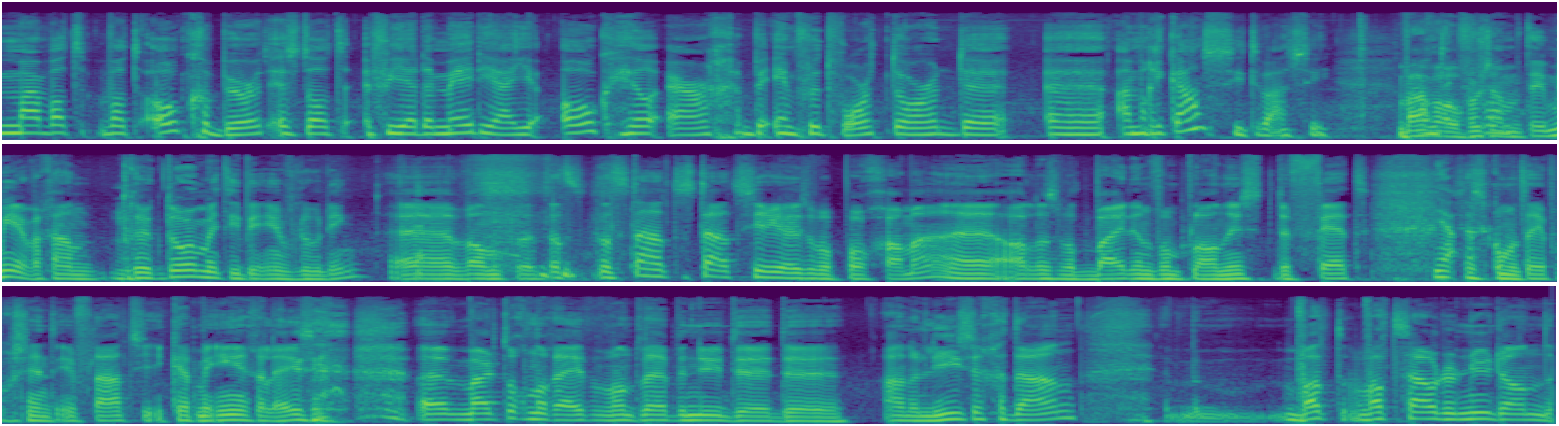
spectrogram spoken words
Maar wat, wat ook gebeurt, is dat via de media je ook heel erg beïnvloed wordt door de uh, Amerikaanse situatie. Waarover zo meteen meer? We gaan druk door met die beïnvloeding. Ja. Want dat, dat staat, staat serieus op het programma. alles wat Biden van plan is, de Fed, ja. 6,2% inflatie. Ik heb me ingelezen. maar toch nog even, want we hebben nu de, de analyse gedaan. Wat, wat zou er nu dan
